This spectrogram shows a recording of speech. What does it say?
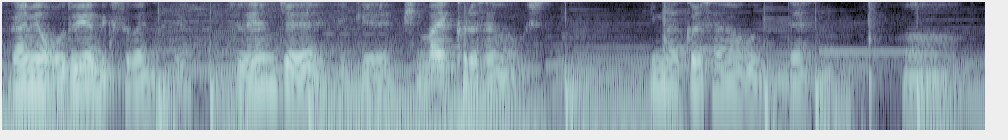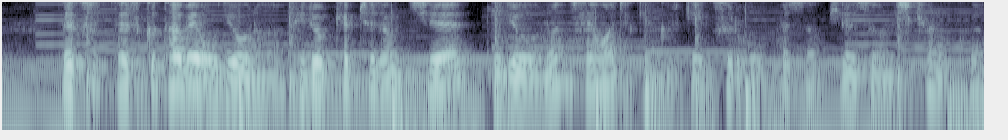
그 다음에 그다음에 오디오 믹서가 있는데요. 제가 현재 이렇게 핀 마이크를 사용하고 있습니다. 핀 마이크를 사용하고 있는데 어, 데스, 데스크 탑의 오디오나 비디오 캡처 장치의 오디오는 사용하지 않게끔 이렇게 X로 활성, 비활성을 시켜놓고요.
